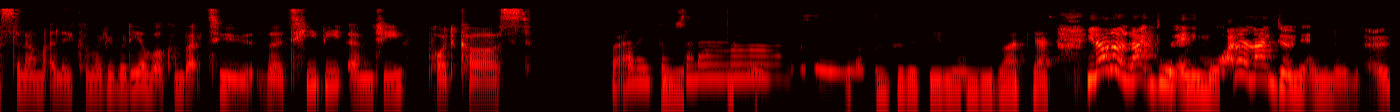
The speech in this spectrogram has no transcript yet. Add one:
Assalamu alaikum, everybody, and welcome back to the TBMG podcast. Wa alaikum mm. salam. Welcome to the TBMG podcast. You know, I don't like doing it anymore. I don't like doing it anymore, you know.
